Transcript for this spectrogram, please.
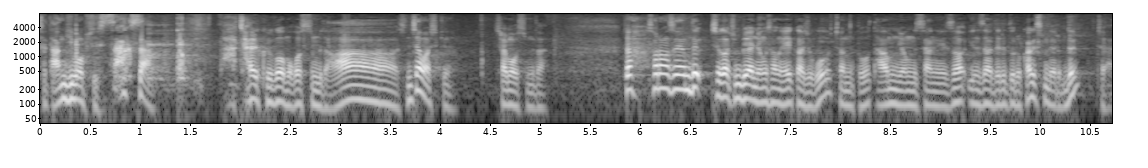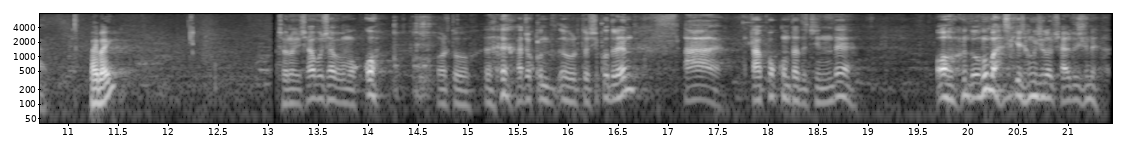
진짜 남김없이 싹싹 다 잘 긁어 먹었습니다. 아, 진짜 맛있게 잘 먹었습니다. 자, 사랑하는 사장님들, 제가 준비한 영상은 여기까지고, 저는 또 다음 영상에서 인사드리도록 하겠습니다, 여러분들. 자, 바이바이. 저는 샤브샤브 먹고, 오늘 또 가족분, 오늘 또 식구들은, 아, 닭볶음 다 드시는데, 어, 너무 맛있게 정신없이 잘 드시네.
